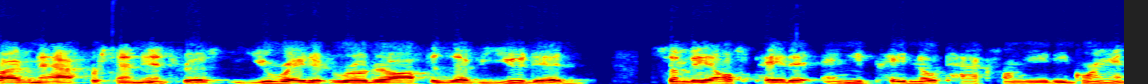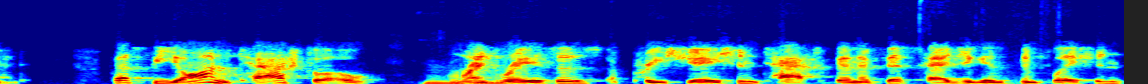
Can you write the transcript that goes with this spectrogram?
5.5% interest. You wrote it, wrote it off as if you did. Somebody else paid it, and you paid no tax on the 80 grand. That's beyond cash flow mm-hmm. rent raises, appreciation, tax benefits, hedge against inflation,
